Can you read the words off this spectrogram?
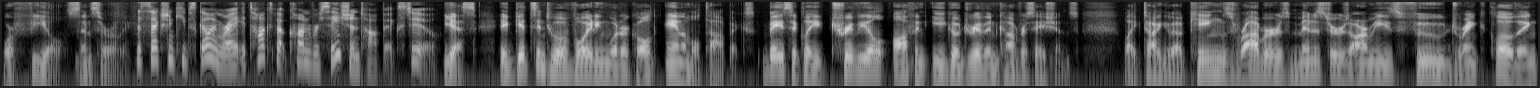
or feel sensorily. The section keeps going, right? It talks about conversation topics, too. Yes, it gets into avoiding what are called animal topics. Basically, trivial, often ego-driven conversations, like talking about kings, robbers, ministers, armies, food, drink, clothing,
